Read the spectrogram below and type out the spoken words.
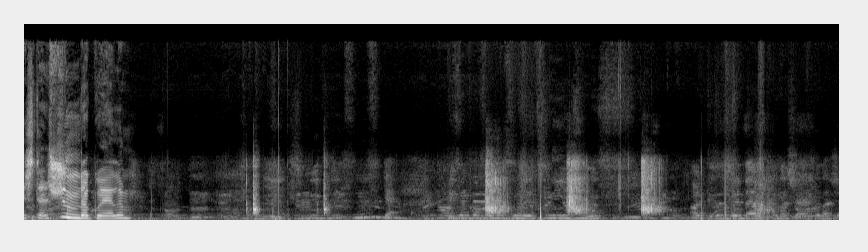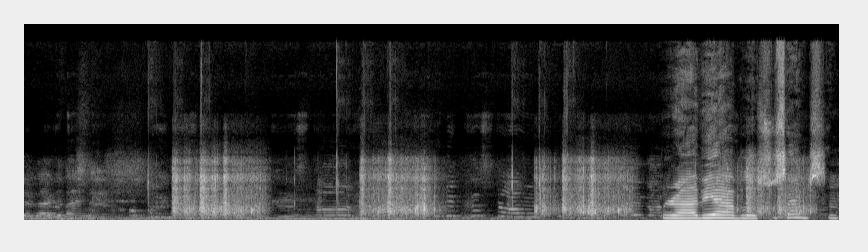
Arkadaşlar şunu da koyalım. Arkadaşlar arkadaşlar arkadaşlar arkadaşlar. Rabia abla susar mısın?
